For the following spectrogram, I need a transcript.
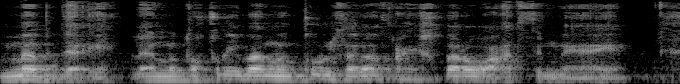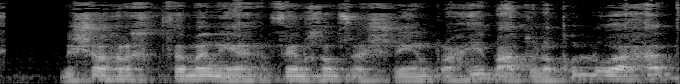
مبدئي لأنه تقريبا من كل ثلاث راح يختاروا واحد في النهاية. بشهر 8 2025 راح يبعثوا لكل واحد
